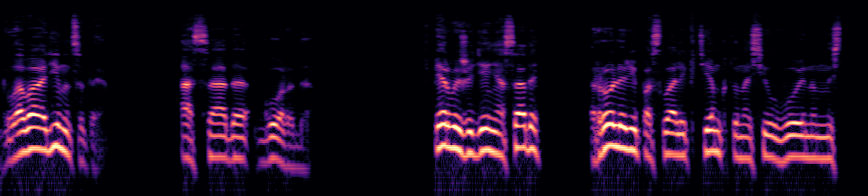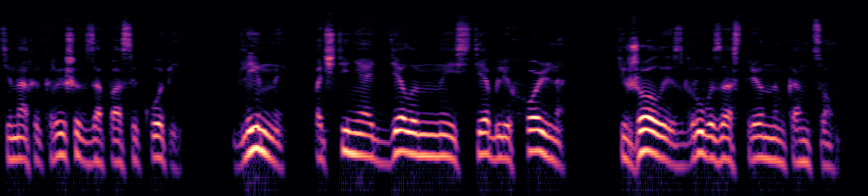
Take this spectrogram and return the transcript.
Глава 11. Осада города. В первый же день осады роллери послали к тем, кто носил воинам на стенах и крышах запасы копий. Длинные, почти не отделанные стебли хольна, тяжелые, с грубо заостренным концом.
